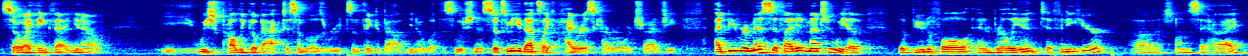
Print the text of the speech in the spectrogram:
so I think that you know we should probably go back to some of those roots and think about you know what the solution is. So to me, that's like a high risk, high reward strategy. I'd be remiss if I didn't mention we have the beautiful and brilliant Tiffany here. Uh, just wanted to say hi.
